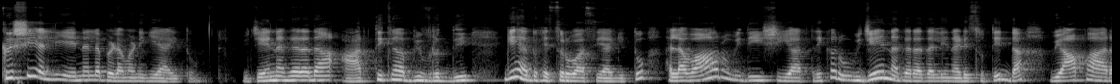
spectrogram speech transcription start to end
ಕೃಷಿಯಲ್ಲಿ ಏನೆಲ್ಲ ಬೆಳವಣಿಗೆ ಆಯಿತು ವಿಜಯನಗರದ ಆರ್ಥಿಕ ಅಭಿವೃದ್ಧಿಗೆ ಅದು ಹೆಸರುವಾಸಿಯಾಗಿತ್ತು. ಹಲವಾರು ವಿದೇಶಿ ಯಾತ್ರಿಕರು ವಿಜಯನಗರದಲ್ಲಿ ನಡೆಸುತ್ತಿದ್ದ ವ್ಯಾಪಾರ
